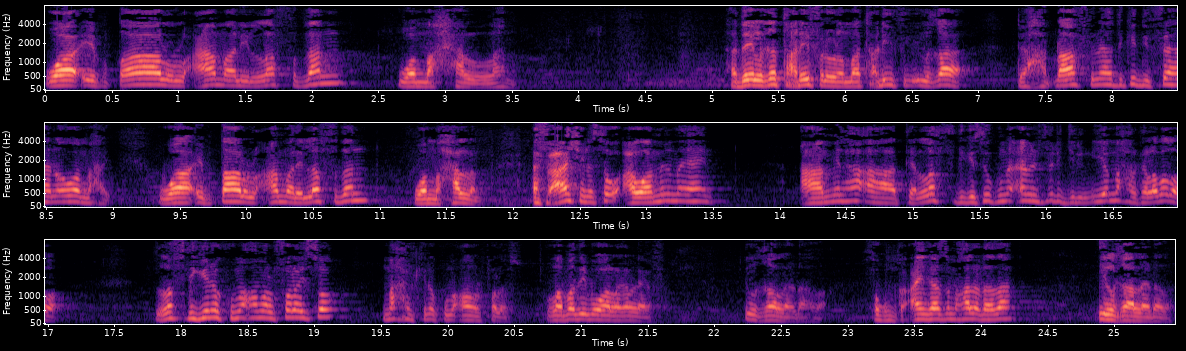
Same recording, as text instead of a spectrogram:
waa ibطaalu lcamali lafdan wa maxalan hadday ilqa tacriif la ma tacriif ilqa de hadhaafina hadda kadib fahan oo waa maxay. Waa ibطaalu lcamali lafdan wa maxalan afcaashina saw cawaamil may ahayn. Caamil ha ahaatee lafdiga sa kuma camal fali jirin iyo maxalka labadaba. Lafdigiina kuma camal falayso maxalkiina kuma camal falayso. Labadiiba waa laga leefa ilqa la dhahdaa xukunka caynkaas maxaa la dhahdaa ilqa la dhahdaa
